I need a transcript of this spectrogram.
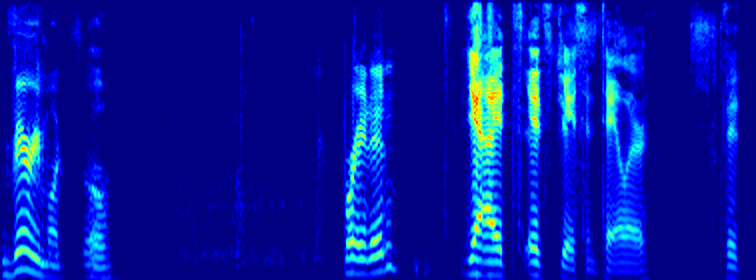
Very much so. Brandon. Yeah, it's it's Jason Taylor. The-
